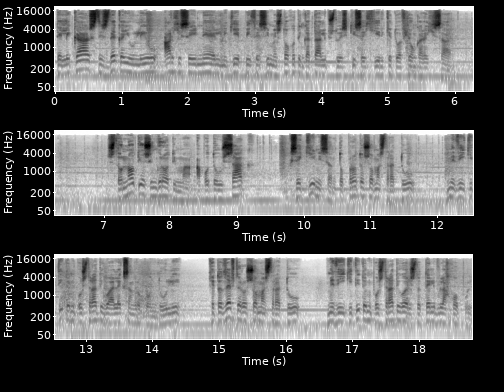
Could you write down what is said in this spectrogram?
Τελικά στις 10 Ιουλίου άρχισε η νέα ελληνική επίθεση με στόχο την κατάληψη του Εσκή Σεχίρ και του Αφιόν Καραχισάρ. Στο νότιο συγκρότημα από το Ουσάκ ξεκίνησαν το πρώτο σώμα στρατού με διοικητή τον υποστράτηγο Αλέξανδρο Κοντούλη και το δεύτερο σώμα στρατού με διοικητή τον υποστράτηγο Αριστοτέλη Βλαχόπουλο.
